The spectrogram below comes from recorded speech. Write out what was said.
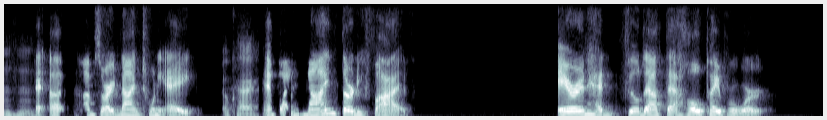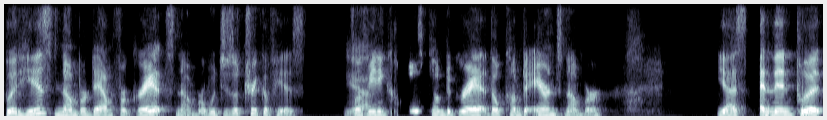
Mhm. Uh, I'm sorry, 928. Okay. And by 935, Aaron had filled out that whole paperwork, put his number down for Grant's number, which is a trick of his. Yeah. So if any calls come to Grant, they'll come to Aaron's number. Yes. And then put,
